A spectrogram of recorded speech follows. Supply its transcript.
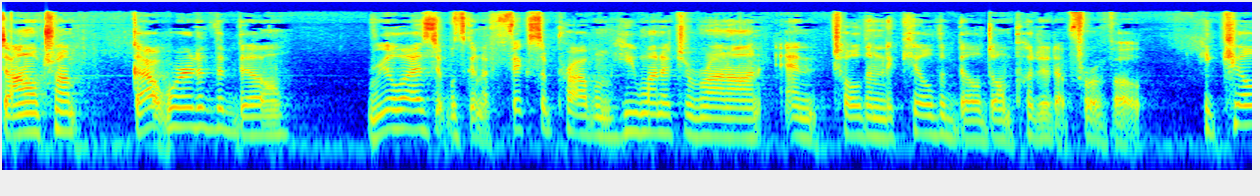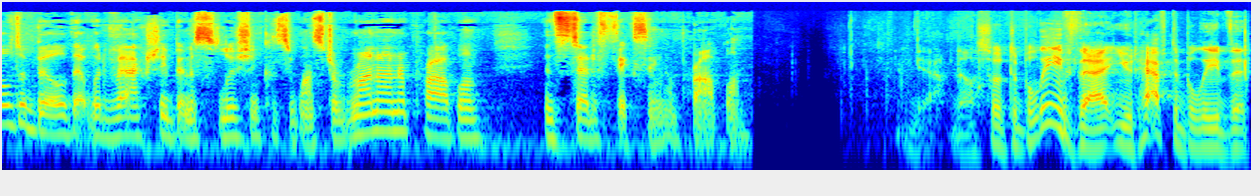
Donald Trump got word of the bill, realized it was going to fix a problem he wanted to run on, and told him to kill the bill, don't put it up for a vote. He killed a bill that would have actually been a solution because he wants to run on a problem instead of fixing a problem. Yeah, no. So to believe that, you'd have to believe that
